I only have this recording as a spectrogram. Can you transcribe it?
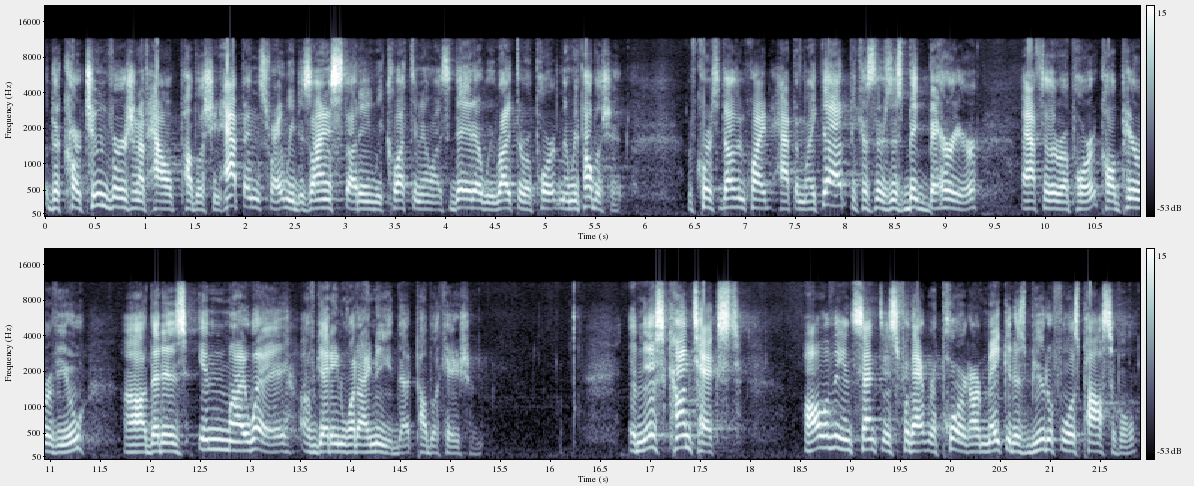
the cartoon version of how publishing happens, right? We design a study, we collect and analyze the data, we write the report, and then we publish it. Of course, it doesn't quite happen like that because there's this big barrier after the report called peer review uh, that is in my way of getting what I need, that publication. In this context, all of the incentives for that report are make it as beautiful as possible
